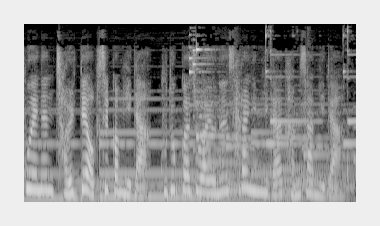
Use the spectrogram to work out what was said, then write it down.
후회는 절대 없을 겁니다. 구독과 좋아요는 사랑입니다. 감사합니다.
